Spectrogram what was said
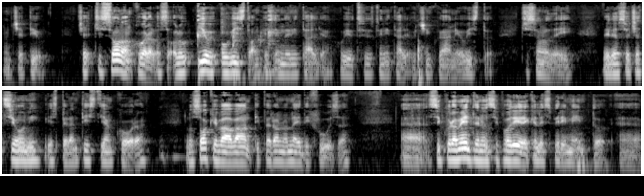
non c'è più. Cioè, ci sono ancora, lo so, io ho visto anche essendo in Italia, ho vissuto in Italia per cinque anni, ho visto, ci sono dei delle associazioni di esperantisti ancora. Lo so che va avanti, però non è diffusa. Eh, sicuramente non si può dire che l'esperimento eh,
